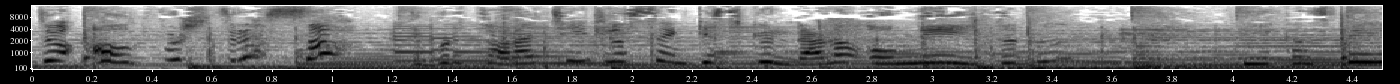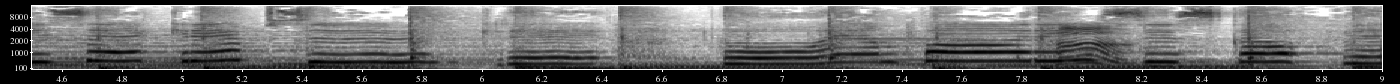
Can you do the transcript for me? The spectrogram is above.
du er altfor stressa. Du burde ta deg tid til å senke skuldrene og nyte den. Vi kan spise krepsukré på en parisisk kafé.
